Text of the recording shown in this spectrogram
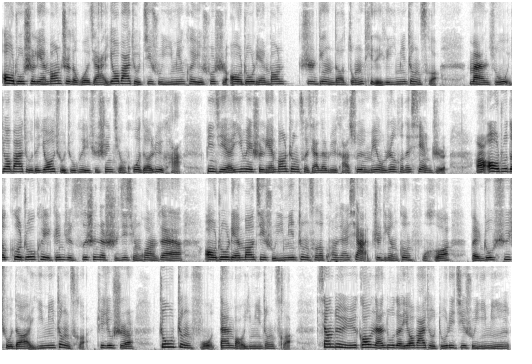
澳洲是联邦制的国家，幺八九技术移民可以说是澳洲联邦制定的总体的一个移民政策，满足幺八九的要求就可以去申请获得绿卡，并且因为是联邦政策下的绿卡，所以没有任何的限制。而澳洲的各州可以根据自身的实际情况，在澳洲联邦技术移民政策的框架下，制定更符合本州需求的移民政策，这就是州政府担保移民政策。相对于高难度的幺八九独立技术移民，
